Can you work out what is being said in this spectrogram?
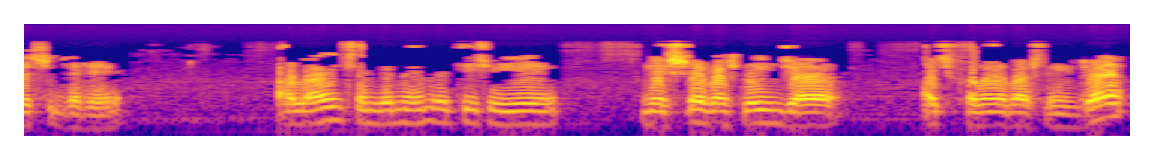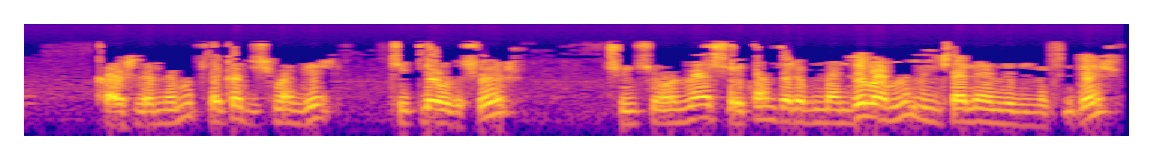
Resulleri Allah'ın kendilerine emrettiği şeyi neşre başlayınca, açıklamaya başlayınca karşılarında mutlaka düşman bir kitle oluşur. Çünkü onlar şeytan tarafından devamlı münkerle emredilmektedir.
